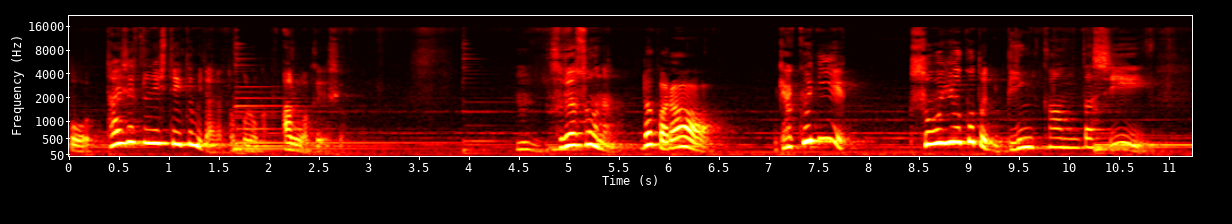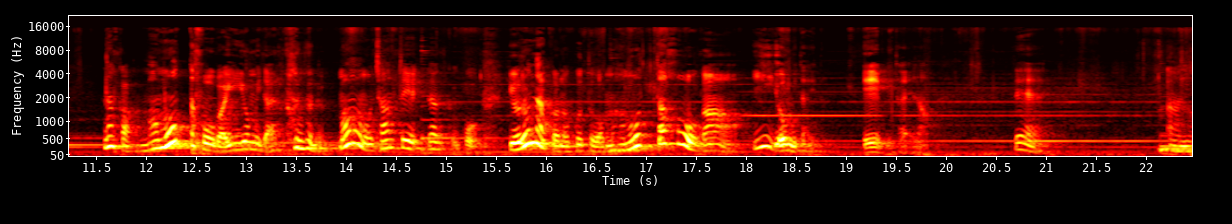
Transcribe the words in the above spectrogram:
こう大切にしていくみたいなところがあるわけですよ。うん、そりゃそうなの。だから逆にそういうことに敏感だしなんか守った方がいいよみたいな感じなの。よママもちゃんとなんかこう世の中のことは守った方がいいよみたいなええみたいな。であの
